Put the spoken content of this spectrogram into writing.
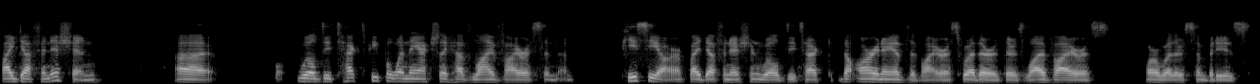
by definition uh, will detect people when they actually have live virus in them. PCR by definition will detect the RNA of the virus, whether there's live virus or whether somebody is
